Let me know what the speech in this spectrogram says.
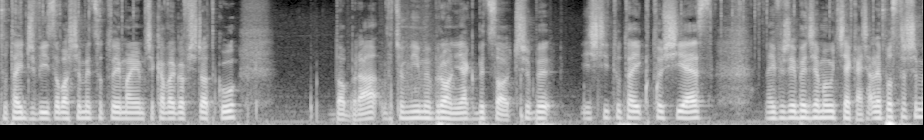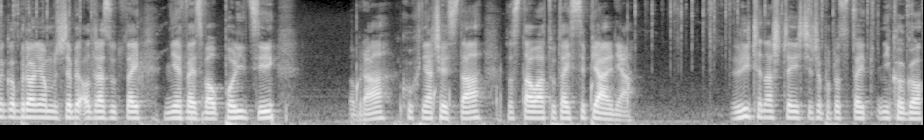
tutaj drzwi, zobaczymy co tutaj mają ciekawego w środku. Dobra, wyciągnijmy broń, jakby co, czy by, jeśli tutaj ktoś jest, najwyżej będziemy uciekać, ale postraszymy go bronią, żeby od razu tutaj nie wezwał policji. Dobra, kuchnia czysta, została tutaj sypialnia. Liczę na szczęście, że po prostu tutaj nikogo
